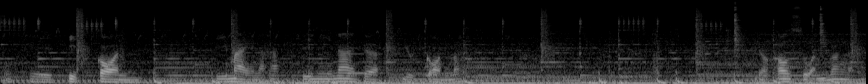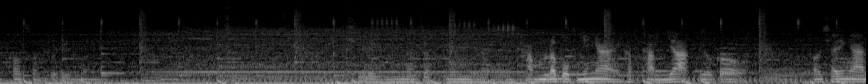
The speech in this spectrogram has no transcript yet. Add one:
โอเค ปิดก่อน ปีใหม่นะครับปีนี้น่าจะหยุดก่อนเนาะเดี๋ยวเข้าสวนบ้างนะ เข้าสวนตัวเองบ้างที่นี่น่าจะไม่มีอะไรทำระบบง่ายๆครับทำยากเดี๋ยวก็เขาใช้งาน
